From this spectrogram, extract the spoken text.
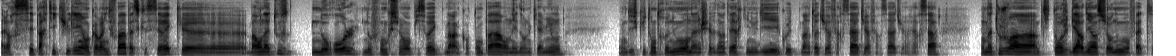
Alors, c'est particulier, encore une fois, parce que c'est vrai que bah, on a tous nos rôles, nos fonctions. Puis c'est vrai que bah, quand on part, on est dans le camion, on discute entre nous. On a le chef d'inter qui nous dit écoute, bah, toi, tu vas faire ça, tu vas faire ça, tu vas faire ça. On a toujours un, un petit ange gardien sur nous, en fait.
